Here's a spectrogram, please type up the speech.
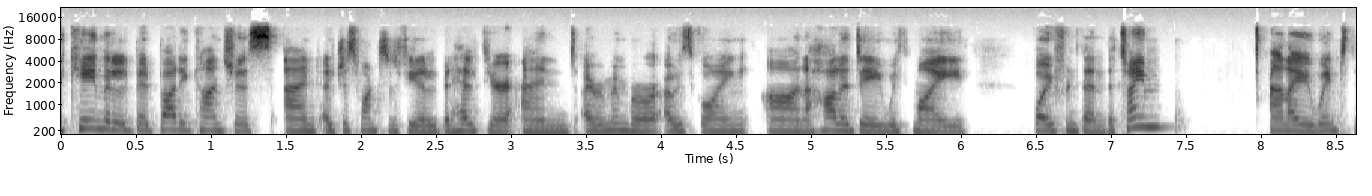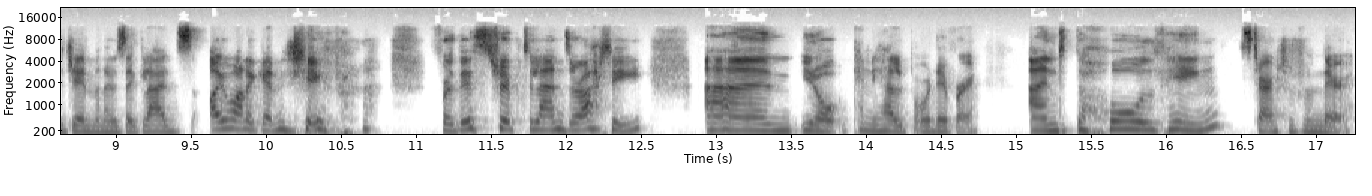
became a little bit body conscious and I just wanted to feel a little bit healthier. And I remember I was going on a holiday with my boyfriend then at the time. And I went to the gym and I was like, lads, I want to get in shape for this trip to Lanzarote. Um, you know, can you help or whatever? And the whole thing started from there.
